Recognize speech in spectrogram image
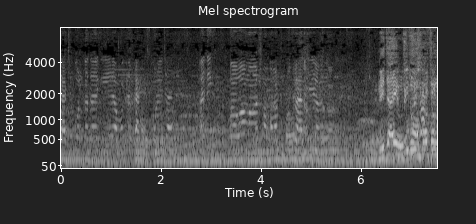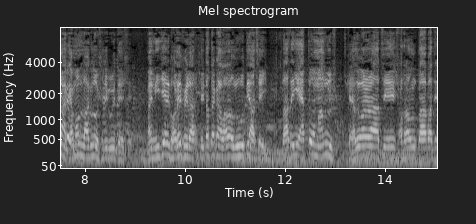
গেছে কলকাতায় গিয়ে, আমাকে প্র্যাকটিস করে যায় আই থিঙ্ক বাবা, মা, সব, আমার পুরো ফ্যামিলি আমি রিচা উষ্ণ অভ্যর্থনা, কেমন লাগল শিলিগুড়িতে এসে? মানে নিজের ঘরে ফেরা সেটা তো আলাদা অনুভূতি আছেই। প্লাস এই এত মানুষ, খেলোয়াড়রা আছে, সাধারণ ক্লাব আছে,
